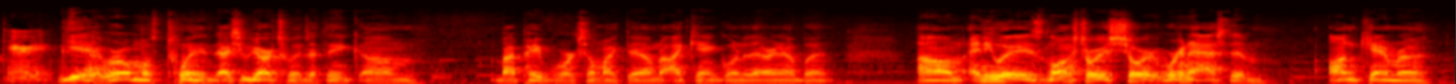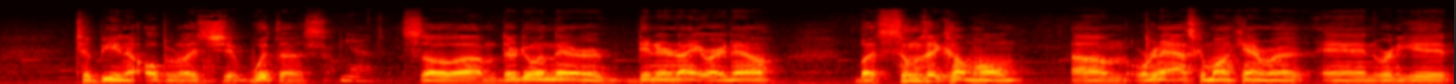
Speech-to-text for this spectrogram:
Derek. yeah, so- we're almost twins. Actually, we are twins. I think um, by paperwork, something like that. I'm not, I can't go into that right now, but um, anyways, long story short, we're gonna ask them on camera to be in an open relationship with us. Yeah. So um, they're doing their dinner night right now. But as soon as they come home, um, we're gonna ask them on camera, and we're gonna get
